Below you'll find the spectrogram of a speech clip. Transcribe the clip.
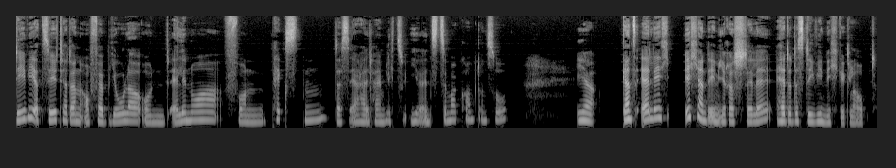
Devi erzählt ja dann auch Fabiola und Eleanor von Paxton, dass er halt heimlich zu ihr ins Zimmer kommt und so. Ja. Ganz ehrlich, ich an denen ihrer Stelle hätte das Devi nicht geglaubt.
